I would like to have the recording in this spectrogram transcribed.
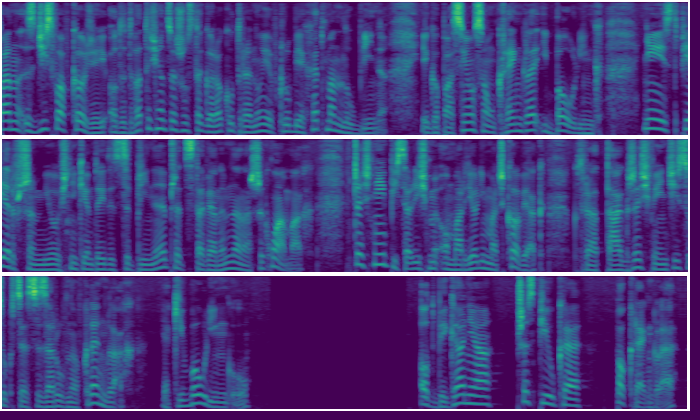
Pan Zdzisław Koziej od 2006 roku trenuje w klubie Hetman Lublin. Jego pasją są kręgle i bowling. Nie jest pierwszym miłośnikiem tej dyscypliny przedstawianym na naszych łamach. Wcześniej pisaliśmy o Marioli Maćkowiak, która także święci sukcesy zarówno w kręglach, jak i w bowlingu. Od biegania przez piłkę po kręgle.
